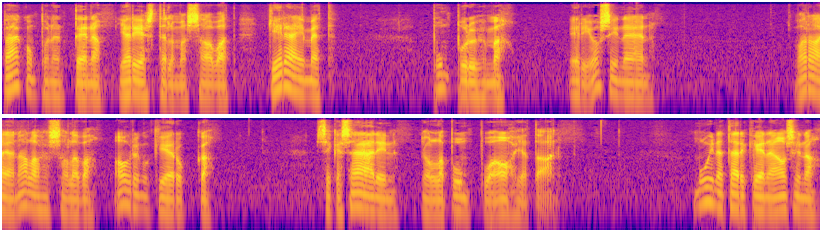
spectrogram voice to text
Pääkomponentteina järjestelmässä ovat keräimet, pumppuryhmä eri osineen, varaajan alaosassa oleva aurinkokierukka sekä säädin, jolla pumppua ohjataan. Muina tärkeinä osina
